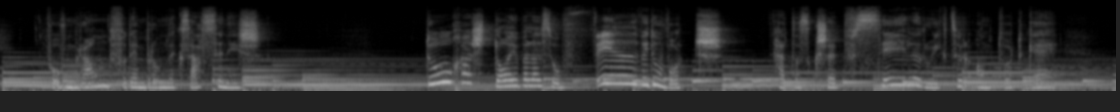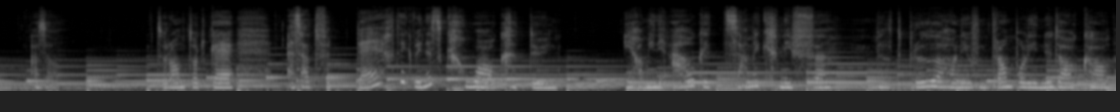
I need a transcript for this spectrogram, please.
das auf dem Rand von dem Brunnen gesessen ist. Du kannst stäubeln so viel wie du willst, hat das Geschöpf seelenruhig zur Antwort gegeben. Also, zur Antwort gegeben, es hat verdächtig wie ein Quaken tönt. Ich habe meine Augen zusammengekniffen, weil die Brille habe ich auf dem Trampolin nicht angehabt.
